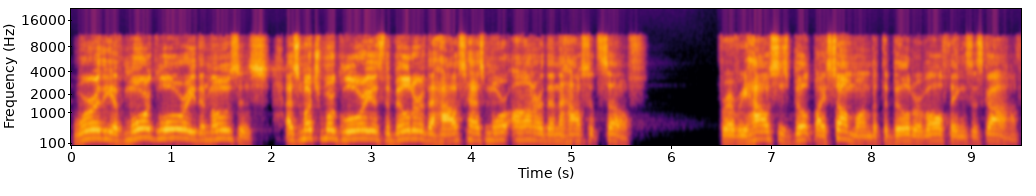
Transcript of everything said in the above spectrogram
worthy of more glory than Moses, as much more glory as the builder of the house has more honor than the house itself. For every house is built by someone, but the builder of all things is God.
